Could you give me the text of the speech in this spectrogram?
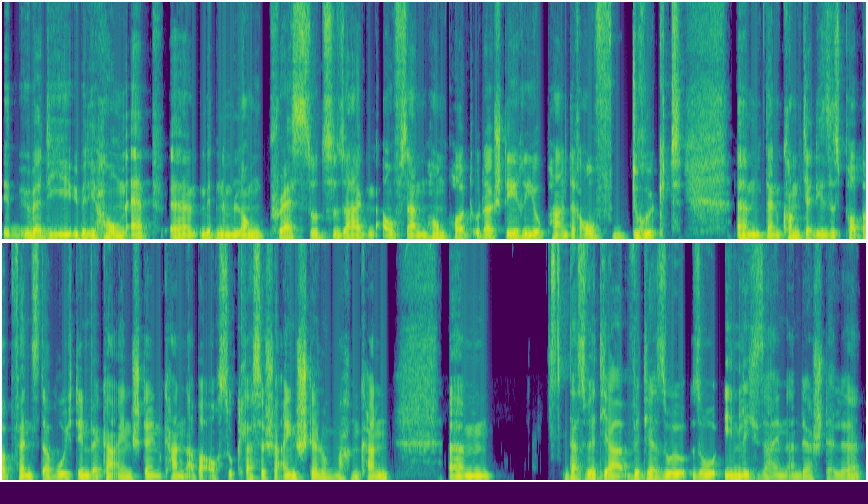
über die über die Home App äh, mit einem Long Press sozusagen auf seinem HomePod oder Stereopar drauf drückt, ähm, dann kommt ja dieses Pop-up Fenster, wo ich den Wecker einstellen kann, aber auch so klassische Einstellungen machen kann. Ähm, das wird ja wird ja so so ähnlich sein an der Stelle.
